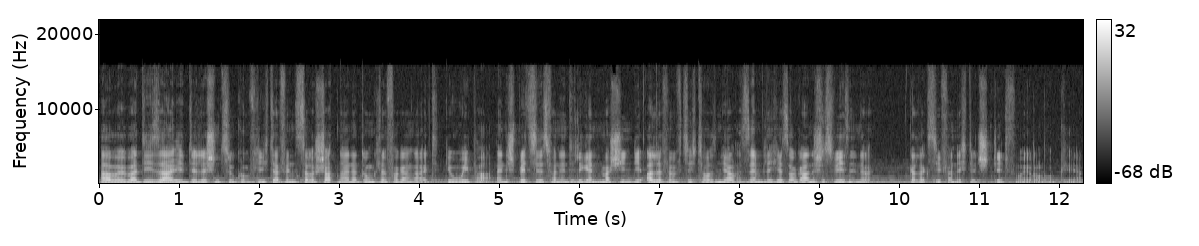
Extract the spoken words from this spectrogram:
Aber über dieser idyllischen Zukunft liegt der finstere Schatten einer dunklen Vergangenheit. Die Reaper, eine Spezies von intelligenten Maschinen, die alle 50.000 Jahre sämtliches organisches Wesen in der Galaxie vernichtet, steht vor ihrer Rückkehr.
